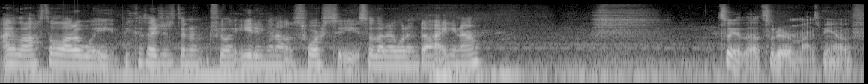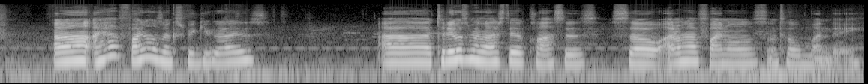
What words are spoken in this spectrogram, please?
I lost a lot of weight because I just didn't feel like eating and I was forced to eat so that I wouldn't die, you know? So yeah, that's what it reminds me of. Uh, I have finals next week, you guys. Uh, today was my last day of classes, so I don't have finals until Monday.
